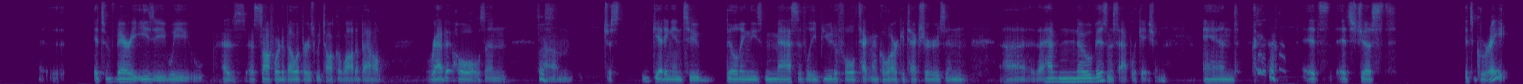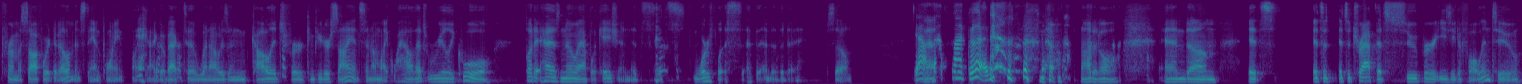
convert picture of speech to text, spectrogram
it's very easy. We as as software developers we talk a lot about rabbit holes and um, just getting into building these massively beautiful technical architectures and uh, that have no business application and it's it's just it's great from a software development standpoint. Like I go back to when I was in college for computer science and I'm like, wow, that's really cool, but it has no application. It's it's worthless at the end of the day. So yeah, that, that's not good. no, not at all. And um it's it's a it's a trap that's super easy to fall into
